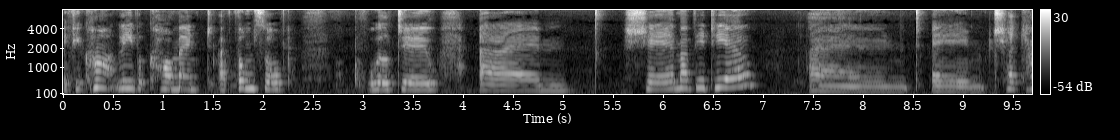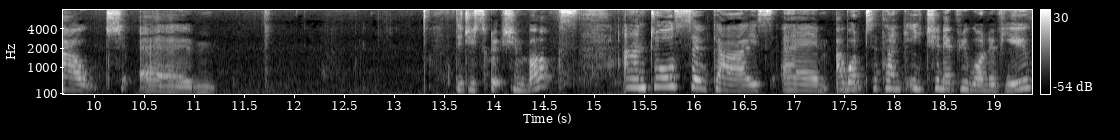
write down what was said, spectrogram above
If you can't leave a comment, a thumbs up will do. Um, share my video and um, check out um, the description box and also guys um, I want to thank each and every one of you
